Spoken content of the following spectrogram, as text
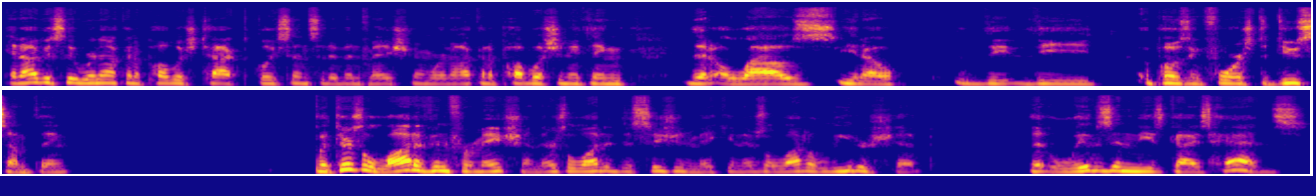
And obviously we're not going to publish tactically sensitive information. We're not going to publish anything that allows you know the the opposing force to do something. But there's a lot of information. There's a lot of decision making. There's a lot of leadership that lives in these guys heads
